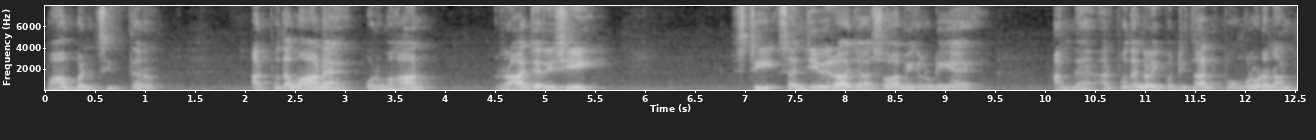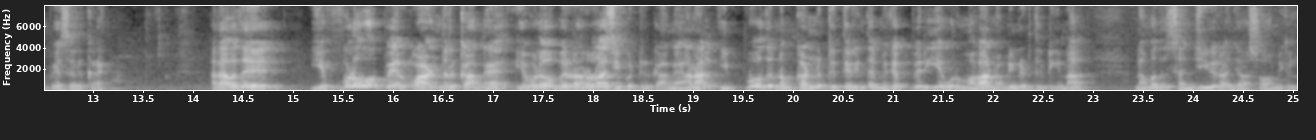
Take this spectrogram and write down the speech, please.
பாம்பன் சித்தர் அற்புதமான ஒரு மகான் ராஜரிஷி ஸ்ரீ சஞ்சீவி ராஜா சுவாமிகளுடைய அந்த அற்புதங்களை பற்றி தான் இப்போ உங்களோடு நான் பேச இருக்கிறேன் அதாவது எவ்வளவோ பேர் வாழ்ந்திருக்காங்க எவ்வளோ பேர் அருளாசி பெற்றிருக்காங்க ஆனால் இப்போது நம் கண்ணுக்கு தெரிந்த மிகப்பெரிய ஒரு மகான் அப்படின்னு எடுத்துக்கிட்டிங்கன்னா நமது சஞ்சீவராஜா சுவாமிகள்.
